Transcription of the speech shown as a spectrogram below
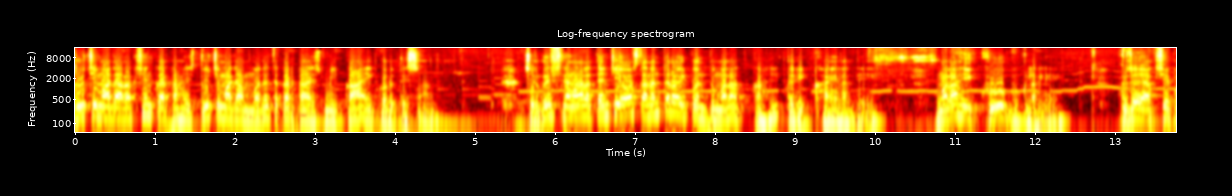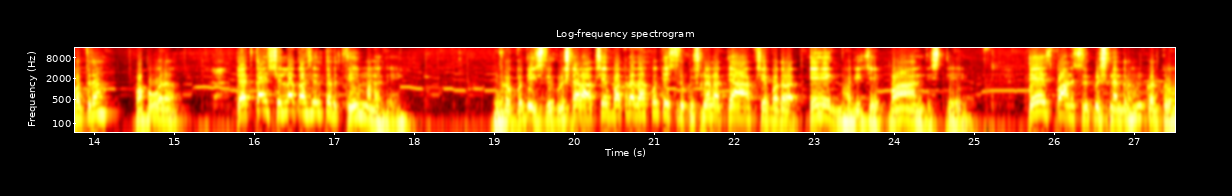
तूची माझा रक्षण करता आहेस तूची माझा मदत करता आहेस मी काय करू ते सांग. श्रीकृष्ण म्हणाला त्यांची व्यवस्था नंतर होईल पण तू मला काहीतरी खायला दे. मलाही खूप भूक लागली. आहे तुझे अक्षयपत्र पाहू बरं. त्यात काय शिल्लक असेल तर ते मला दे. द्रौपदी श्रीकृष्णाला अक्षयपत्र दाखवते श्रीकृष्णाला त्या अक्षयपत्रात एक भाजीचे पान दिसते. तेच पान श्रीकृष्ण ग्रहण करतो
